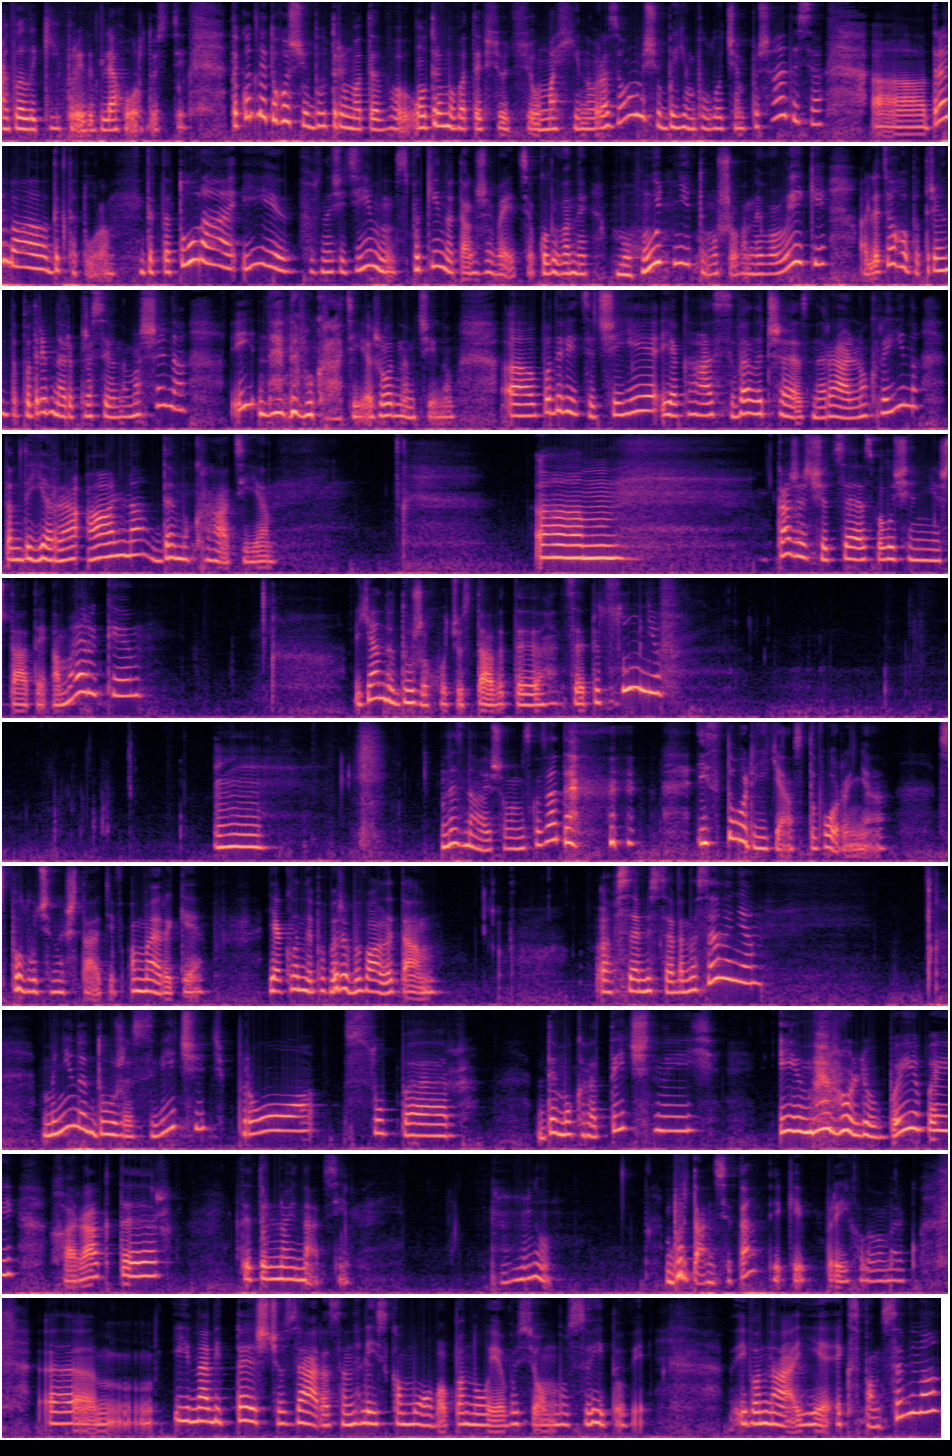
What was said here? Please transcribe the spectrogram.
великий привід для гордості. Так от для того, щоб утримати утримувати всю цю махіну разом, щоб їм було чим пишатися, треба диктатура. Диктатура, і значить, їм спокійно так живеться, коли вони могутні, тому що вони великі, а для цього потрібна, потрібна репресивна машина. І не демократія жодним чином. Подивіться, чи є якась величезна реальна країна, там, де є реальна демократія. Ем, Кажуть, що це Сполучені Штати Америки. Я не дуже хочу ставити це під сумнів. Не знаю, що вам сказати. Історія створення Сполучених Штатів Америки, як вони поперебивали там все місцеве населення, мені не дуже свідчить про супердемократичний і миролюбивий характер титульної нації. Ну, британців, так? які приїхали в Америку. Ем, І навіть те, що зараз англійська мова панує в усьому світові, і вона є експансивна,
